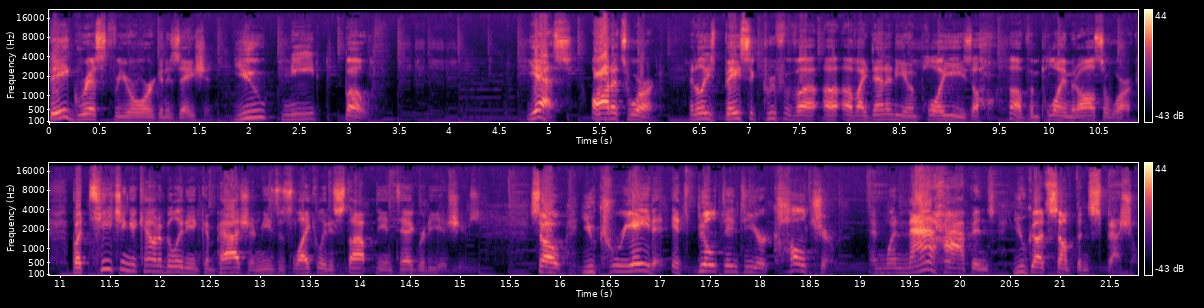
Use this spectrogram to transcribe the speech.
big risk for your organization. You need both. Yes, audits work, and at least basic proof of, uh, uh of identity of employees of employment also work. But teaching accountability and compassion means it's likely to stop the integrity issues. So you create it, it's built into your culture. And when that happens, you got something special.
